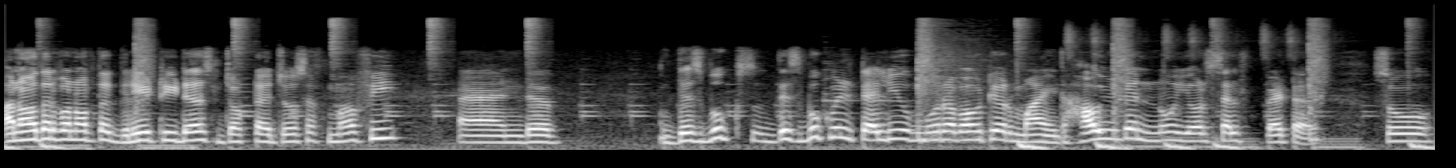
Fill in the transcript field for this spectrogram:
another one of the great readers dr joseph murphy. And uh, this book this book will tell you more about your mind how you can know yourself better. So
